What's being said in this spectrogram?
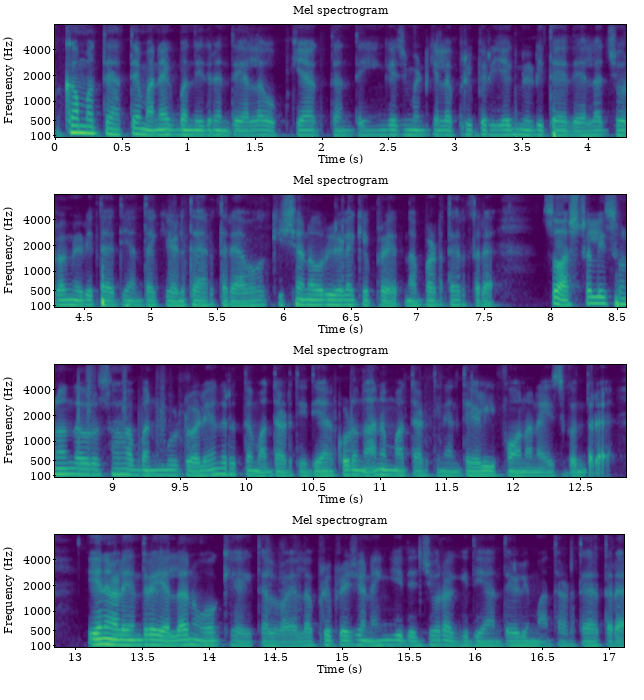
ಅಕ್ಕ ಮತ್ತೆ ಅತ್ತೆ ಮನೆಗೆ ಬಂದಿದ್ರಂತೆ, ಎಲ್ಲ ಒಪ್ಪಿಗೆ ಆಗ್ತಂತೆ ಎಂಗೇಜ್ಮೆಂಟ್ಗೆಲ್ಲ ಪ್ರಿಪೇರ್ ಹೇಗೆ ನಡೀತಾ ಇದೆ? ಎಲ್ಲ ಜೋರಾಗಿ ನಡೀತಾ ಇದೆಯಾ? ಅಂತ ಕೇಳ್ತಾ ಇರ್ತಾರೆ. ಅವಾಗ ಕಿಶನ್ ಅವರು ಹೇಳೋಕ್ಕೆ ಪ್ರಯತ್ನ ಪಡ್ತಾ ಇರ್ತಾರೆ. ಸೊ ಅಷ್ಟರಲ್ಲಿ ಸುನಂದ್ ಅವರು ಸಹ ಬಂದ್ಬಿಟ್ಟು, ಅಳಿ ಹತ್ರ ಮಾತಾಡ್ತಿದ್ದೆ ಅನ್ಕೊಂಡು, ನಾನು ಮಾತಾಡ್ತೀನಿ ಅಂತ ಹೇಳಿ ಫೋನನ್ನು ಇಸ್ಕೊಂತಾರೆ. ಏನು ಹಳೆ ಅಂದರೆ ಎಲ್ಲನೂ ಓಕೆ ಆಯ್ತಲ್ವಾ? ಎಲ್ಲ ಪ್ರಿಪ್ರೇಷನ್ ಹೆಂಗಿದೆ? ಜೋರಾಗಿದೆಯಾ? ಅಂತ ಹೇಳಿ ಮಾತಾಡ್ತಾ ಇರ್ತಾರೆ.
